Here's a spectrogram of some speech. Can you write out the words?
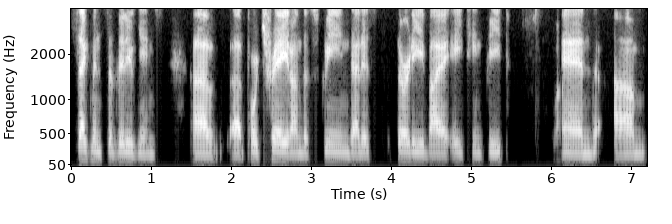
segments of video games uh, uh, portrayed on the screen that is 30 by 18 feet. Wow. And um,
